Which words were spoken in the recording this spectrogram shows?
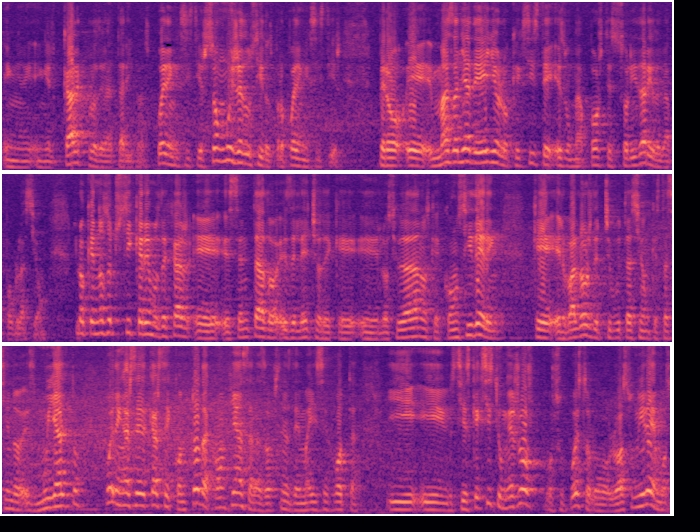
en, en el cálculo de las tarifas, pueden existir, son muy reducidos, pero pueden existir. Pero eh, más allá de ello, lo que existe es un aporte solidario de la población. Lo que nosotros sí queremos dejar eh, sentado es el hecho de que eh, los ciudadanos que consideren que el valor de tributación que está haciendo es muy alto, pueden acercarse con toda confianza a las oficinas de MAICJ y, y si es que existe un error, por supuesto, lo, asumiremos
